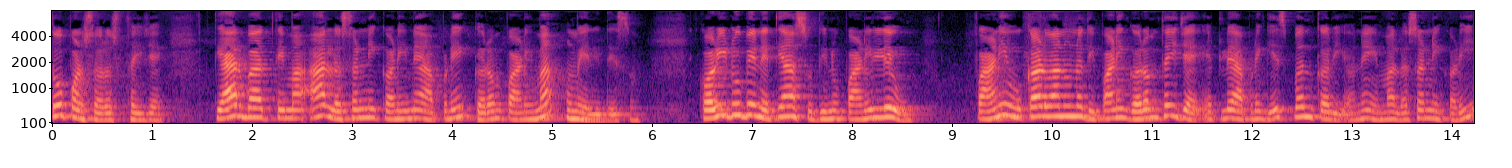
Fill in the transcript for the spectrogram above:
તો પણ સરસ થઈ જાય. ત્યારબાદ તેમાં આ લસણની કળીને આપણે ગરમ પાણીમાં ઉમેરી દઈશું કળી ડૂબે ને ત્યાં સુધીનું પાણી લેવું. પાણી ઉકાળવાનું નથી, પાણી ગરમ થઈ જાય એટલે આપણે ગેસ બંધ કરી અને એમાં લસણની કળી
